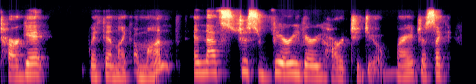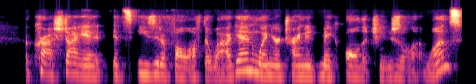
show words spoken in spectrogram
target within like a month. And that's just very, very hard to do, right? Just like a crash diet, it's easy to fall off the wagon when you're trying to make all the changes all at once.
